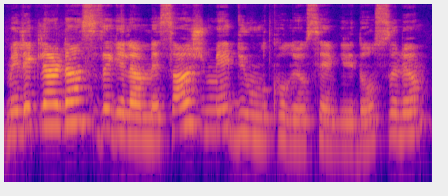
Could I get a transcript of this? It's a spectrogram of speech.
Meleklerden size gelen mesaj medyumluk oluyor sevgili dostlarım.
